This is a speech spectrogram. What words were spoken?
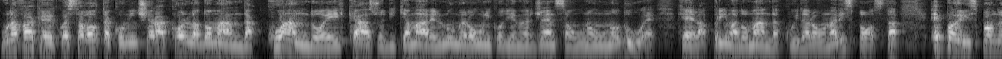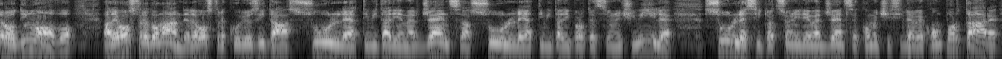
Una FAQ che questa volta comincerà con la domanda «Quando è il caso di chiamare il numero unico di emergenza 112?», che è la prima domanda a cui darò una risposta, e poi risponderò di di nuovo alle vostre domande, alle vostre curiosità sulle attività di emergenza, sulle attività di protezione civile, sulle situazioni di emergenza e come ci si deve comportare,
